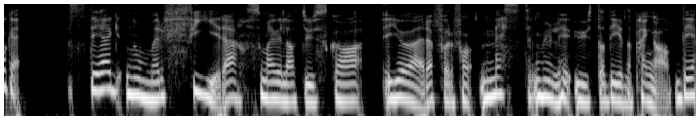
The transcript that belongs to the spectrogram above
Ok, steg nummer fire som jeg vil at du skal gjøre for å få mest mulig ut av dine penger, det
